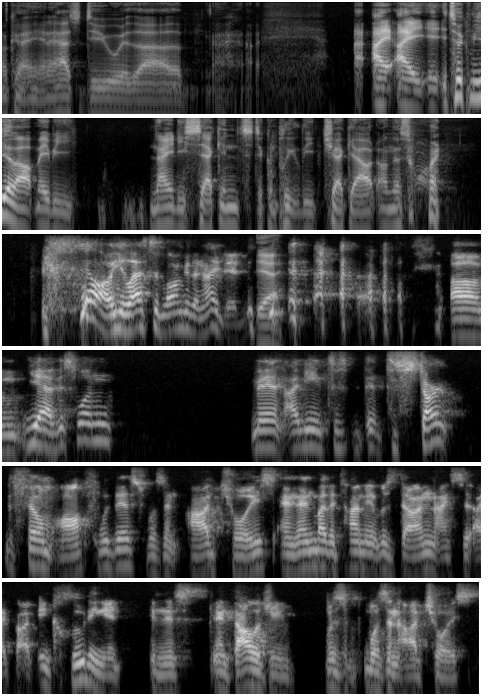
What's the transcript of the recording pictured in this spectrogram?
Okay, and it has to do with. Uh, I, I, it took me about maybe ninety seconds to completely check out on this one. oh, you lasted longer than I did. Yeah, um, yeah, this one, man. I mean, to to start the film off with this was an odd choice, and then by the time it was done, I said I thought including it in this anthology was was an odd choice.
